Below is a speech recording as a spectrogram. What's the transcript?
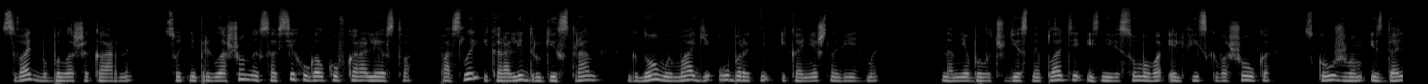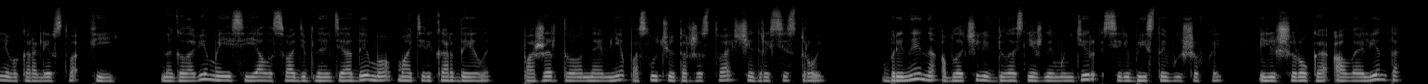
Свадьба была шикарной. Сотни приглашенных со всех уголков королевства, послы и короли других стран, гномы, маги, оборотни и, конечно, ведьмы. На мне было чудесное платье из невесомого эльфийского шелка с кружевом из дальнего королевства фей. На голове моей сияла свадебная диадема матери Кардейлы, пожертвованная мне по случаю торжества щедрой сестрой. Бринейна облачили в белоснежный мундир с серебристой вышивкой, и лишь широкая алая лента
